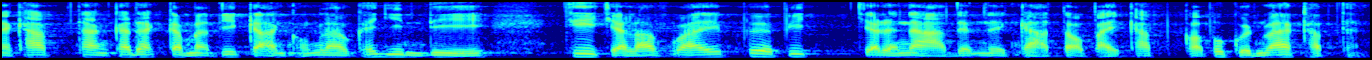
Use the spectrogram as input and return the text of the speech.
นะครับ ทางคณะกรรมการของเราก็ยินดีที่จะรับไว้เพื่อพิจารณาดำเนินการต่อไปครับ ขอบพระคุณมากครับท่าน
